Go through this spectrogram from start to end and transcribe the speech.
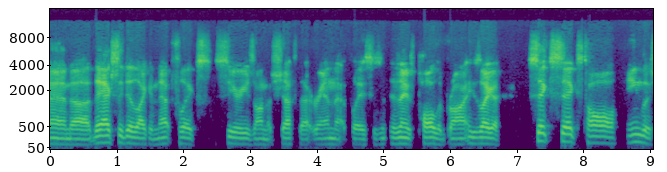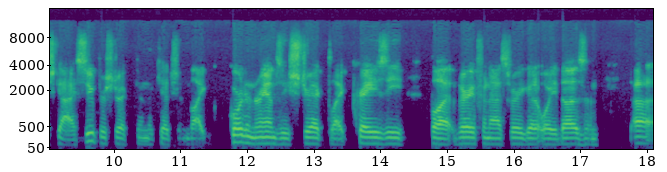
And uh, they actually did like a Netflix series on the chef that ran that place. His, his name is Paul Liebrandt. He's like a six six tall English guy, super strict in the kitchen, like Gordon Ramsay strict, like crazy, but very finesse, very good at what he does. And uh,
